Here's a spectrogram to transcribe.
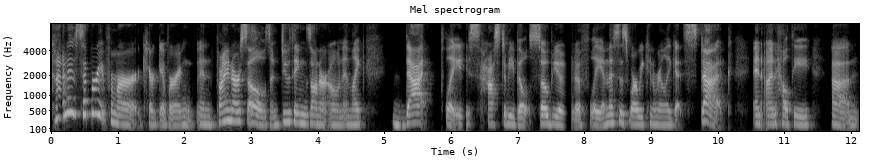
kind of separate from our caregiver and, and find ourselves and do things on our own. And like that place has to be built so beautifully. And this is where we can really get stuck in unhealthy um,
